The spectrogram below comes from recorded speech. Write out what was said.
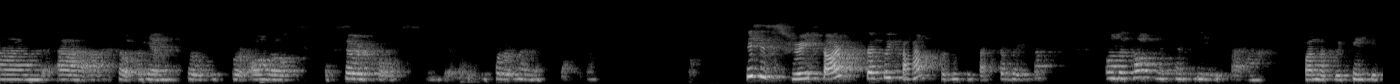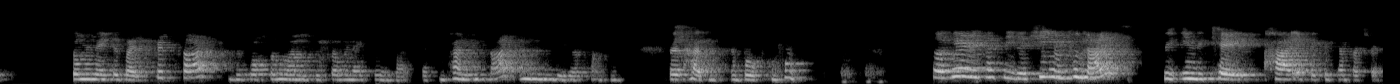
And uh, so again, so it's for all those circles in the This is three stars that we found. So this is actual data. On the top, we can see uh, one that we think is dominated by the strip star. The bottom one is dominated by the companion star. And then these are something that has both components. So here you can see the helium-2 lines. They indicate high effective temperature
